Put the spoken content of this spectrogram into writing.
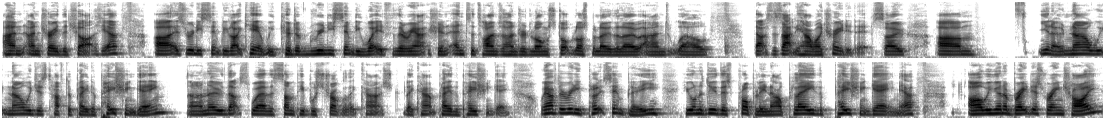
and, and trade the charts, yeah? Uh, it's really simply like here. We could have really simply waited for the reaction, enter times 100 long, stop loss below the low, and, well, that's exactly how I traded it. So, um, you know now we now we just have to play the patient game. And i know that's where some people struggle. They can't they can't play the patient game. We have to really play simply if you want to do this properly now play the patient game yeah? Are we going to break this range high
